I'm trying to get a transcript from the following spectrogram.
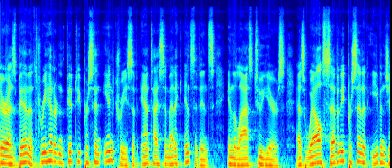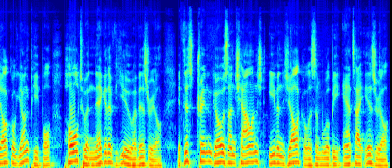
there has been a 350% increase of anti Semitic incidents in the last two years. As well, 70% of evangelical young people hold to a negative view of Israel. If this trend goes unchallenged, evangelicalism will be anti Israel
